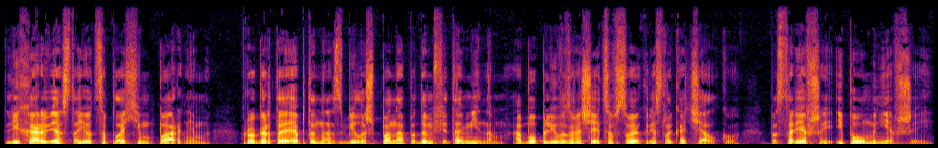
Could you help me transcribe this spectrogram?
Ли Харви остается плохим парнем. Роберта Эптона сбила шпана под амфетамином, а Боб Ли возвращается в свою кресло-качалку, постаревший и поумневший.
